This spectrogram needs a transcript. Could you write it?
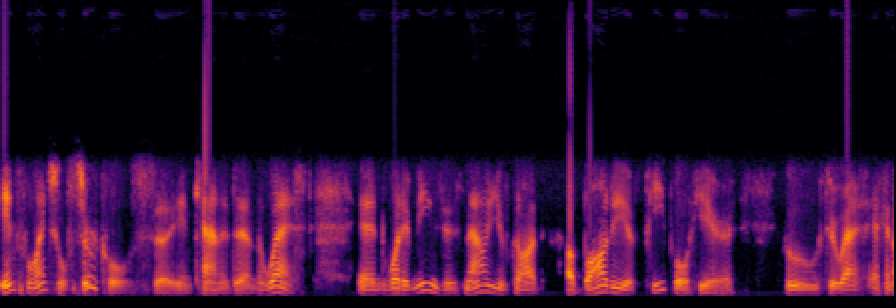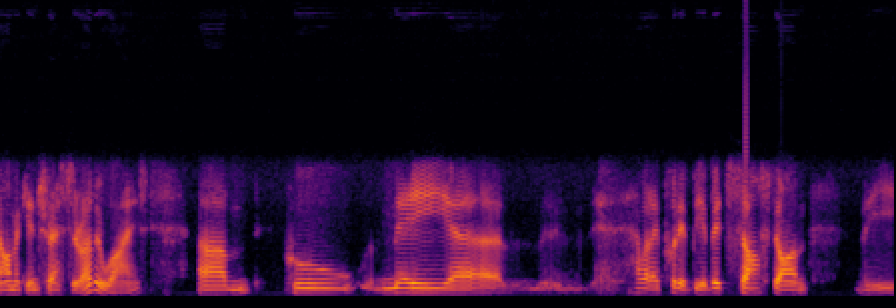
influential circles uh, in Canada and the West. And what it means is now you've got a body of people here who, through economic interests or otherwise, um, who may, uh, how would I put it, be a bit soft on the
